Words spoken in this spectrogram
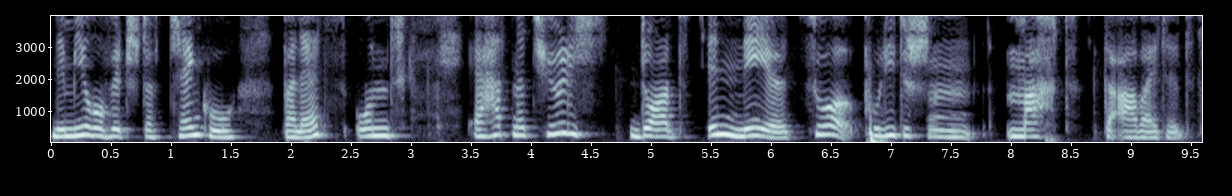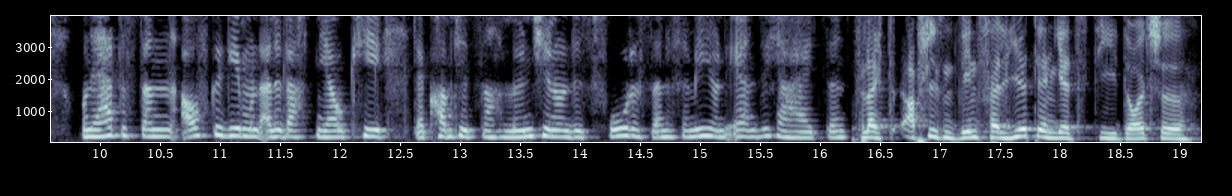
Nemirovich Davchenko Balletts. Und er hat natürlich dort in Nähe zur politischen Macht gearbeitet. Und er hat es dann aufgegeben und alle dachten, ja, okay, der kommt jetzt nach München und ist froh, dass seine Familie und er in Sicherheit sind. Vielleicht abschließend, wen verliert denn jetzt die deutsche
